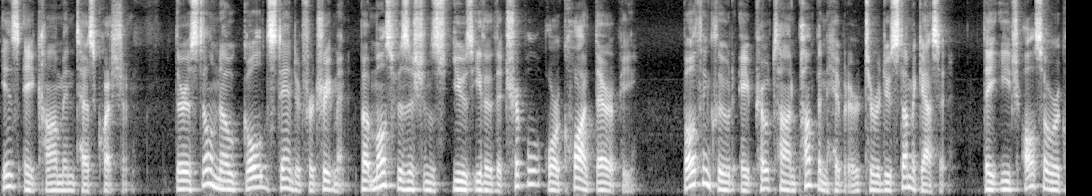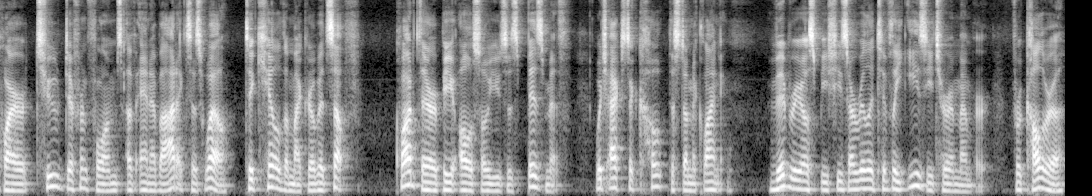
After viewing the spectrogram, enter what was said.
is a common test question. There is still no gold standard for treatment, but most physicians use either the triple or quad therapy. Both include a proton pump inhibitor to reduce stomach acid. They each also require two different forms of antibiotics as well to kill the microbe itself. Quad therapy also uses bismuth, which acts to coat the stomach lining. Vibrio species are relatively easy to remember. For cholera,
